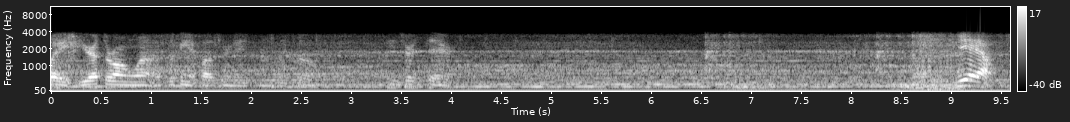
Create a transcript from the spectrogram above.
Wait, you're at the wrong one. I was looking at plasma grenades and I was like, oh, he's right there. Yeah!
